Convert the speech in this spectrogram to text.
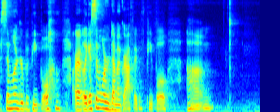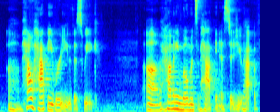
similar group of people, or like a similar demographic of people, um, um, how happy were you this week? Um, how many moments of happiness did you have?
